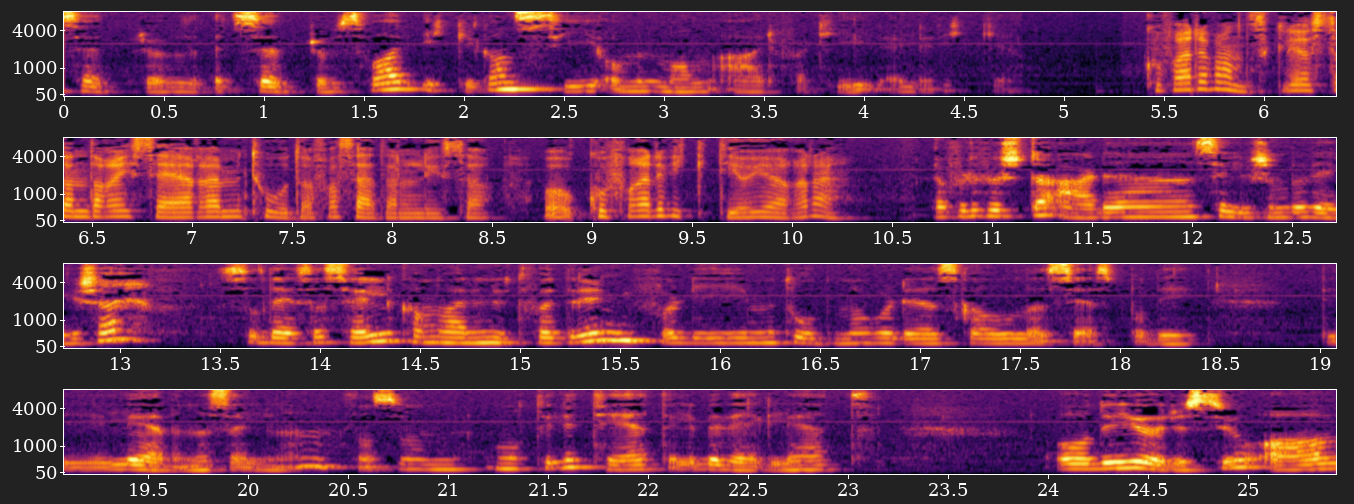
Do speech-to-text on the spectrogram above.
sædprøve, et sædprøvesvar ikke kan si om en mann er fertil eller ikke. Hvorfor er det vanskelig å standardisere metoder for sædanalyser, og hvorfor er det viktig å gjøre det? Ja, For det første er det celler som beveger seg. Så det i seg selv kan være en utfordring for de metodene hvor det skal ses på de, de levende cellene, sånn som motilitet eller bevegelighet. Og det gjøres jo av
